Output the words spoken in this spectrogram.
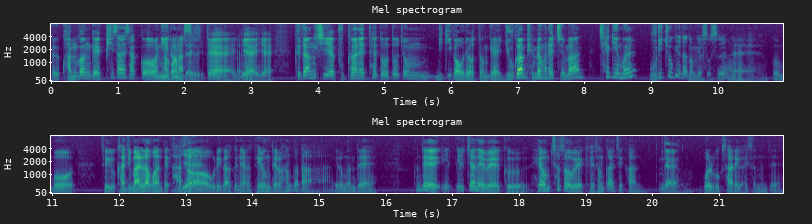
그 관광객 피살 사건이 아, 일어났을 때. 예, 네. 예. 그 당시에 북한의 태도도 좀 믿기가 어려웠던 게 유감 표명을 했지만 책임을 우리 쪽에다 넘겼었어요. 예. 그뭐 저기 가지 말라고 하는데 가서 예. 우리가 그냥 대응대로 한 거다 이런 건데 근데 일, 일전에 왜 그 헤엄쳐서 왜 개성까지 간 네. 그 월북 사례가 있었는데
